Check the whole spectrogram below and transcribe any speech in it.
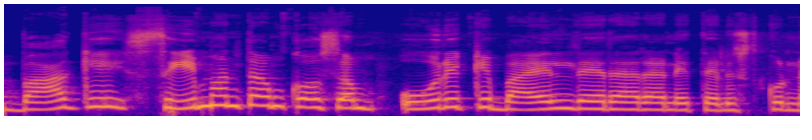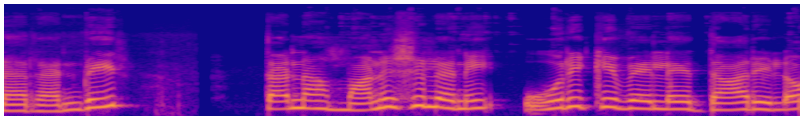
బాగి సీమంతం కోసం ఊరికి బయలుదేరారని తెలుసుకున్న రణ్వీర్ తన మనుషులని ఊరికి వెళ్ళే దారిలో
